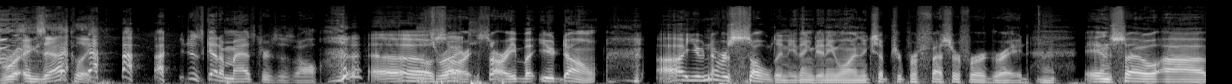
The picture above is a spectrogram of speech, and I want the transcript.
exactly. you just got a master's, is all. Oh, That's sorry, right. sorry, but you don't. Uh, you've never sold anything to anyone except your professor for a grade, and so uh,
